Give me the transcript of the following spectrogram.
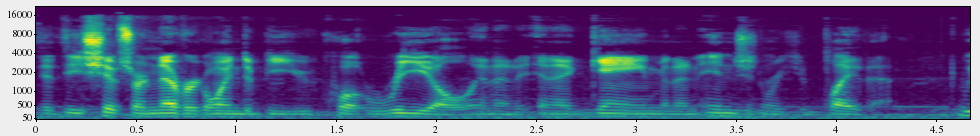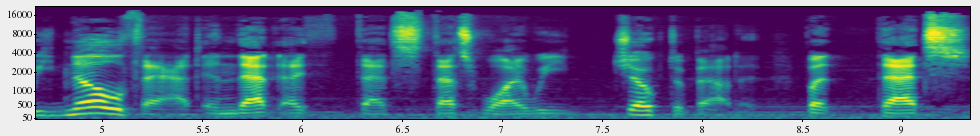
that these ships are never going to be quote real in a, in a game in an engine where you can play them. We know that, and that I, that's that's why we joked about it. But that's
